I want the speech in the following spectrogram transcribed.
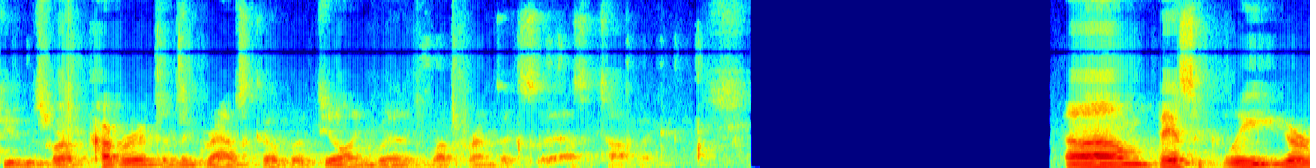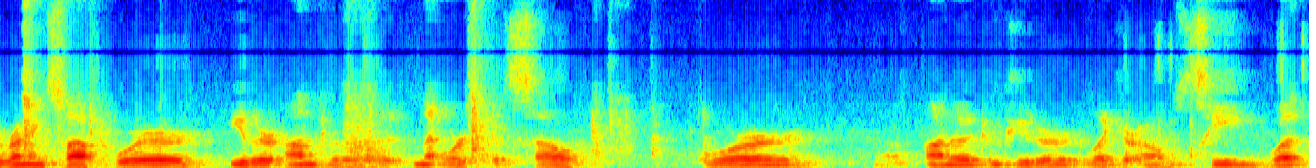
to sort of cover it in the grand scope of dealing with web forensics as a topic. Um, basically, you're running software either on the network itself or uh, on a computer like your own to see what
